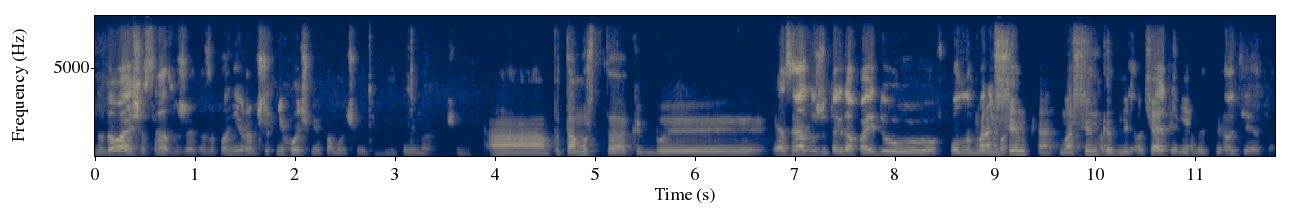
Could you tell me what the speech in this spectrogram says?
Ну давай сейчас сразу же это запланируем. Что ты не хочешь мне помочь в этом? Не понимаю, почему. А, потому что как бы... Я сразу же тогда пойду в полном машинка, понимании. Машинка для печатания... Это, сделать это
